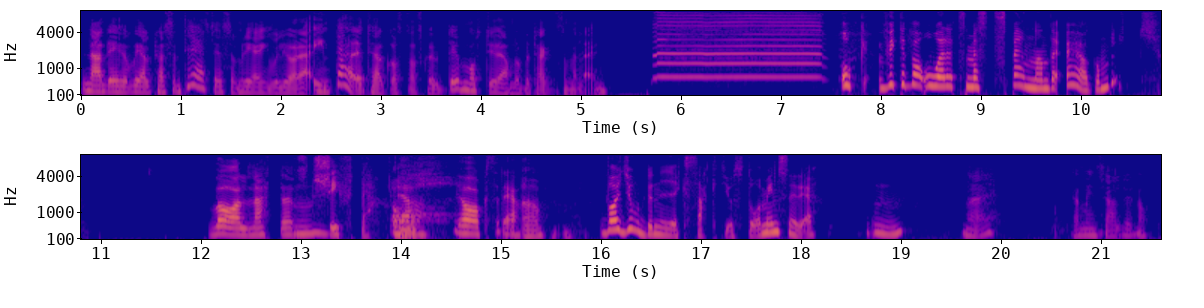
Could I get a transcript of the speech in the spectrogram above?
när det väl presenteras det som regeringen vill göra inte är ett högkostnadsskydd, det måste ju ändå betraktas som en lögn. Och vilket var årets mest spännande ögonblick? Valnattens mm. skifte. Oh. Ja, jag också det. Ja. Vad gjorde ni exakt just då? Minns ni det? Mm. Nej, jag minns aldrig något.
